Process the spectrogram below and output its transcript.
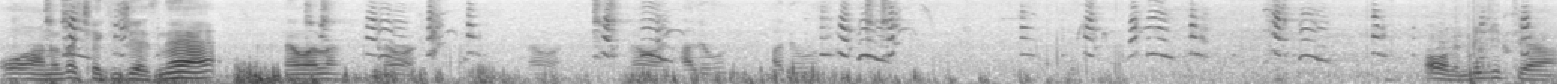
O anı da çekeceğiz. Ne? Ne var lan? Ne var? Ne var? Ne var? Hadi vur. Hadi vur. Oğlum bir git ya.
